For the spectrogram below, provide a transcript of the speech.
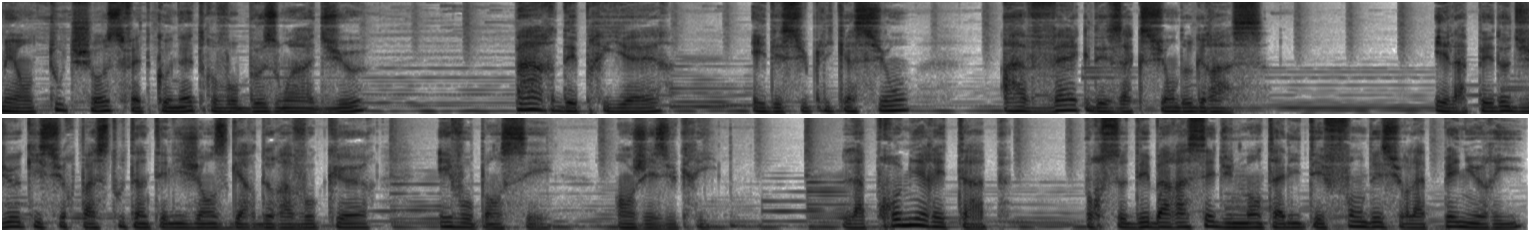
mais en toute chose faites connaître vos besoins à Dieu par des prières et des supplications avec des actions de grâce. Et la paix de Dieu qui surpasse toute intelligence gardera vos cœurs et vos pensées en Jésus-Christ. La première étape pour se débarrasser d'une mentalité fondée sur la pénurie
